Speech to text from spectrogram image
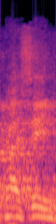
开心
